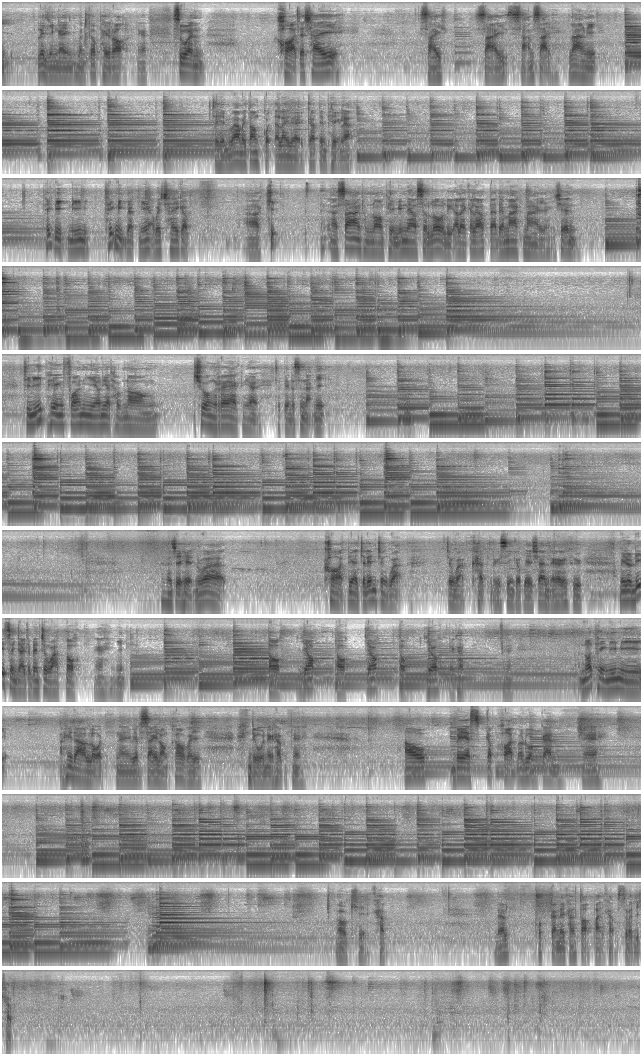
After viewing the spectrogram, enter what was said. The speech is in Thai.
เล่นยังไงมันก็ไพเราะนะครับ ส่วนคอร์ดจะใช้สายสายสามสายล่างนี้ จะเห็นว่าไม่ต้องกดอะไรเลยก็เป็นเพลงแล้ว เทคนิคนี้เทคนิคแบบนี้เอาไปใช้กับคิดสร้างทำนองเพลงในแนวโซโลหรืออะไรก็แล้วแต่ได้มากมายอย่างเช่นทีนี้เพลงฟอนเงียวเนี่ยทำนองช่วงแรกเนี่ยจะเป็นลักษณะนี้ เราจะเห็นว่าคอร์ดเนี่ยจะเล่นจังหวะจังหวะขัดหรือซิง c เ p ชันนะครับก็คือเมโลดี้ส่วนใหญ่จะเป็นจังหวะตกนะอย่างนี้ตกยกตกยกตกยกนะครับโน้ตเพลงนี้มีให้ดาวน์โหลดในเว็บไซต์ลองเข้าไปดูนะครับ เอาเบสกับคอร์ดมารวมกันนะ โอเคครับ แล้วพบกันในครั้งต่อไปครับ สวัสดีครับ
